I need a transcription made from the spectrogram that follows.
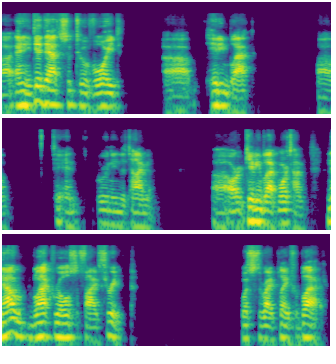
uh, and he did that so to avoid uh, hitting black um, to, and ruining the timing uh, or giving black more time. Now black rolls a five three. What's the right play for black?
